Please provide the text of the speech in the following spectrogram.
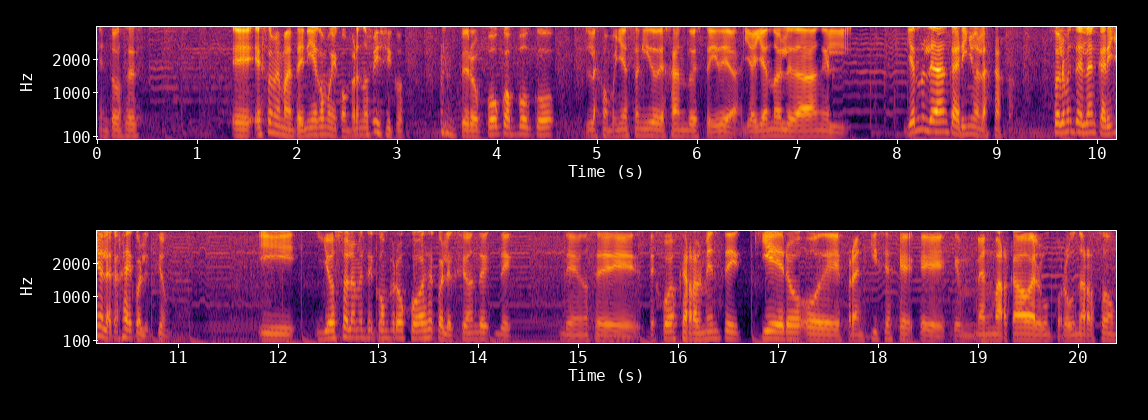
Entonces, eh, eso me mantenía como que comprando físicos. Pero poco a poco las compañías han ido dejando esta idea. Y ya no le dan el. Ya no le dan cariño a las cajas. Solamente le dan cariño a la caja de colección. Y yo solamente compro juegos de colección de, de, no sé, de juegos que realmente quiero o de franquicias que, que, me han marcado por alguna razón.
